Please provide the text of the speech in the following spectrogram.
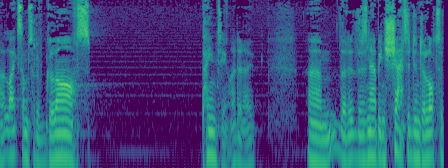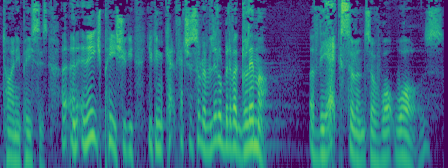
uh, like some sort of glass painting, I don't know, um, that, that, has now been shattered into lots of tiny pieces. And in each piece, you, you can catch a sort of little bit of a glimmer of the excellence of what was,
